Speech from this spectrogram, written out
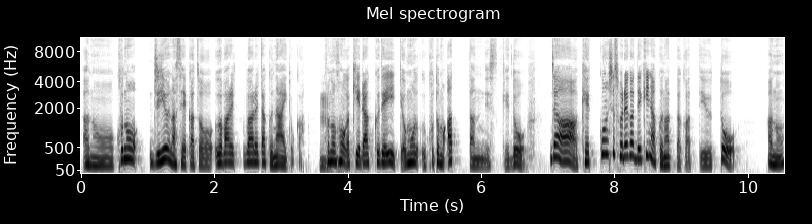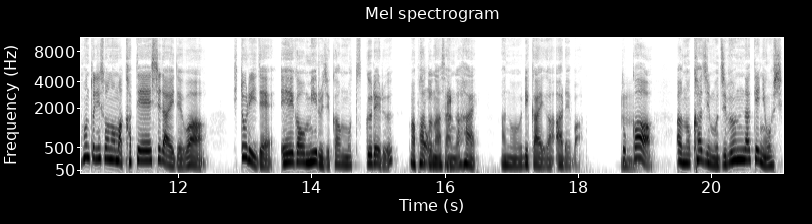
あの、この自由な生活を奪われ、奪われたくないとか、うんこの方が気楽でいいって思うこともあったんですけど、じゃあ結婚してそれができなくなったかっていうと、あの、本当にそのまあ家庭次第では、一人で映画を見る時間も作れる、まあパートナーさんが、はい、あの、理解があれば。とか、あの、家事も自分だけに押し、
